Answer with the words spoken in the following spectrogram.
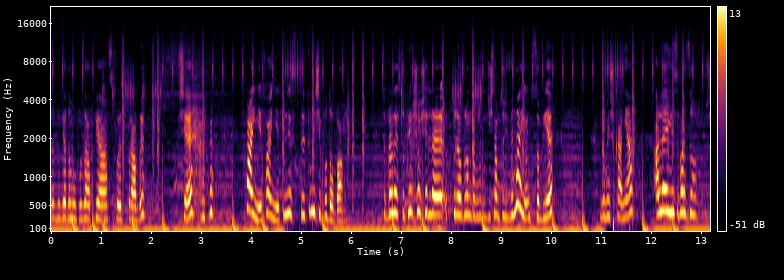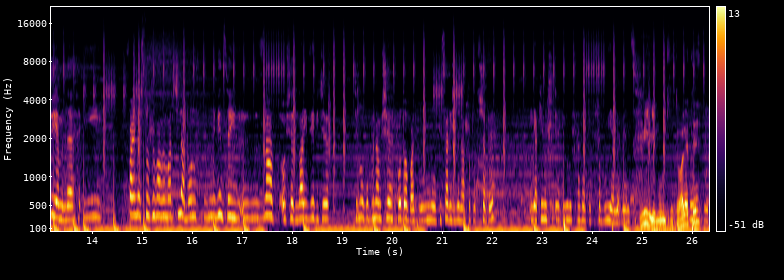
żeby wiadomo, pozałatwia swoje sprawy się. Fajnie, fajnie, tu, jest, tu mi się podoba. Co prawda jest to pierwsze osiedle, które oglądam, żeby gdzieś tam coś wynająć sobie do mieszkania, ale jest bardzo przyjemne i fajne jest to, że mamy Marcina, bo on mniej więcej y, zna osiedla i wie, gdzie, gdzie mogłoby nam się podobać, bo mu opisaliśmy nasze potrzeby jakie, jakiego mieszkania potrzebujemy, więc Minimum dwie toalety, więc good.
